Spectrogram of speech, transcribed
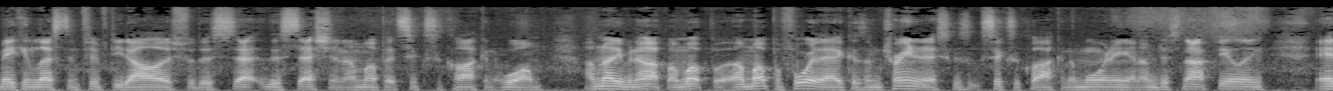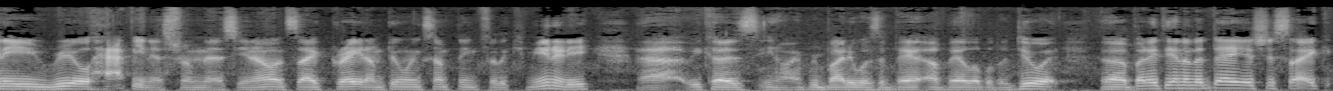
making less than fifty dollars for this se- this session. I'm up at six o'clock, and well, I'm, I'm not even up. I'm up. I'm up before that because I'm training at six, o'clock in the morning, and I'm just not feeling any real happiness from this. You know, it's like great. I'm doing something for the community uh, because you know everybody was ab- available to do it. Uh, but at the end of the day, it's just like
